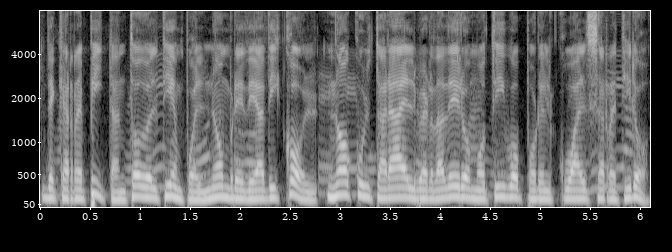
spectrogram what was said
de que repitan todo el tiempo el nombre de Adicol no ocultará el verdadero motivo por el cual se retiró.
